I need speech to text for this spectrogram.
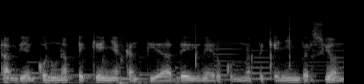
también con una pequeña cantidad de dinero, con una pequeña inversión,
